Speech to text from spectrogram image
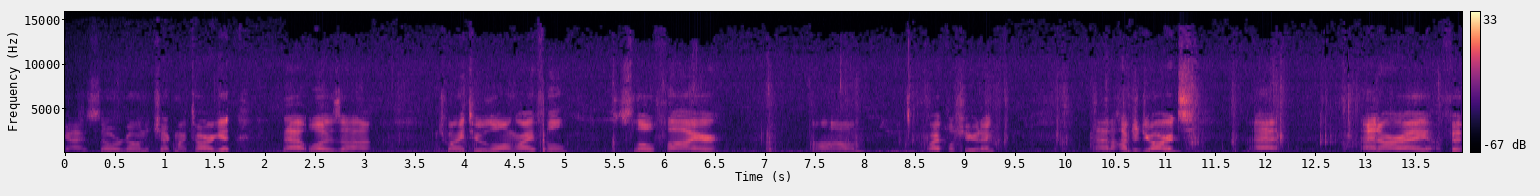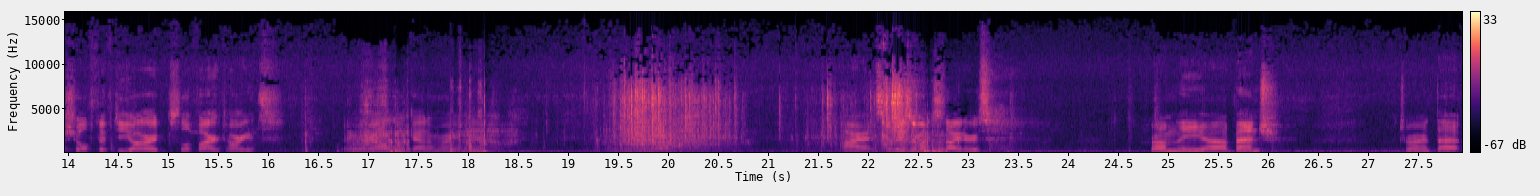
Alright guys, so we're going to check my target. That was a 22 long rifle, slow fire, um, rifle shooting at 100 yards at NRA official 50 yard slow fire targets. And we're gonna look at them right now. Alright, so these are my sighters from the uh, bench, which weren't that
